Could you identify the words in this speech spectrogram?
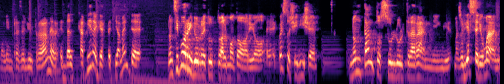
dalle imprese di ultrarunner e dal capire che effettivamente non si può ridurre tutto al motorio. E questo ci dice non tanto sull'ultrarunning, ma sugli esseri umani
